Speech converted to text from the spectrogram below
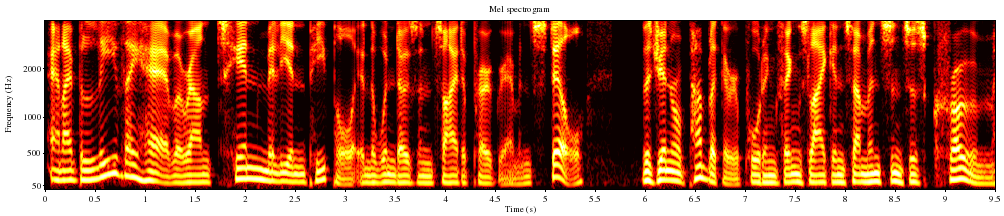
And I believe they have around 10 million people in the Windows Insider program, and still, the general public are reporting things like, in some instances, Chrome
